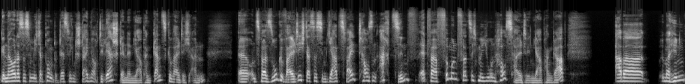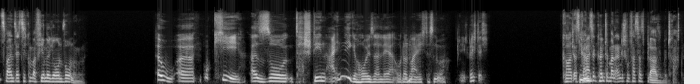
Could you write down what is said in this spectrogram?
Genau das ist nämlich der Punkt. Und deswegen steigen auch die Leerstände in Japan ganz gewaltig an. Äh, Und zwar so gewaltig, dass es im Jahr 2018 etwa 45 Millionen Haushalte in Japan gab, aber immerhin 62,4 Millionen Wohnungen. Oh, äh, okay. Also, da stehen einige Häuser leer, oder Mhm. meine ich das nur? Richtig. Gott, Das ich mein- Ganze könnte man eigentlich schon fast als Blase betrachten.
